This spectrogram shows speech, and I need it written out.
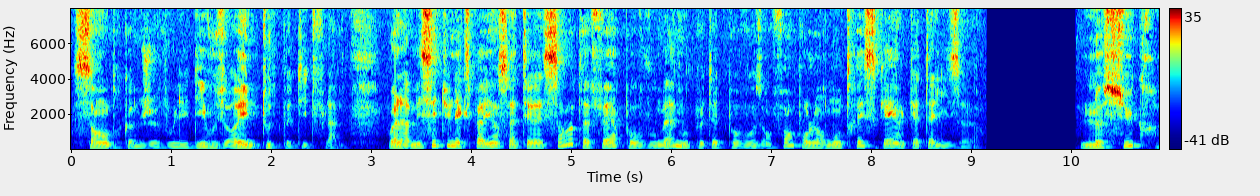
cendre, comme je vous l'ai dit, vous aurez une toute petite flamme. Voilà, mais c'est une expérience intéressante à faire pour vous-même, ou peut-être pour vos enfants, pour leur montrer ce qu'est un catalyseur. Le sucre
